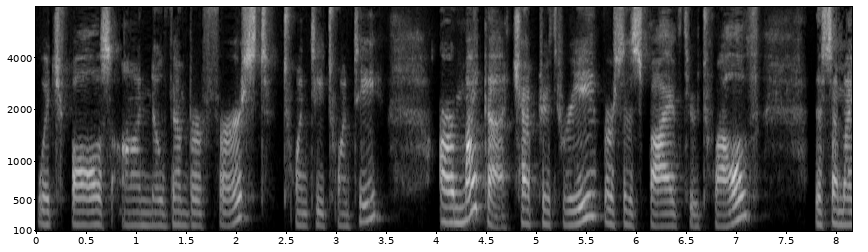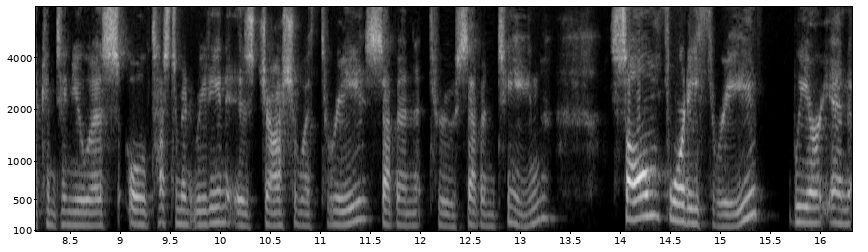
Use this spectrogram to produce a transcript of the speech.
which falls on November 1st, 2020, are Micah chapter 3, verses 5 through 12. The semi continuous Old Testament reading is Joshua 3, 7 through 17. Psalm 43, we are in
